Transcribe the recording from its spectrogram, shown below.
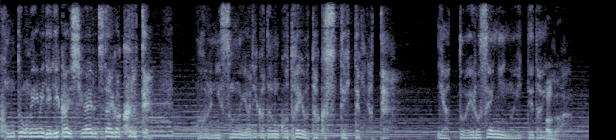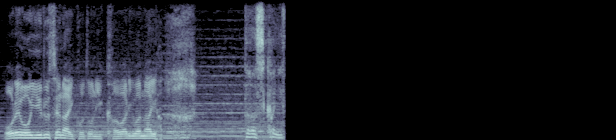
本当の意味で理解し合える時代が来るって。俺にそのやり方の答えを託すって言ってきなって。やっとエロ仙人の言ってただが俺を許せないことに変わりはないは確かに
